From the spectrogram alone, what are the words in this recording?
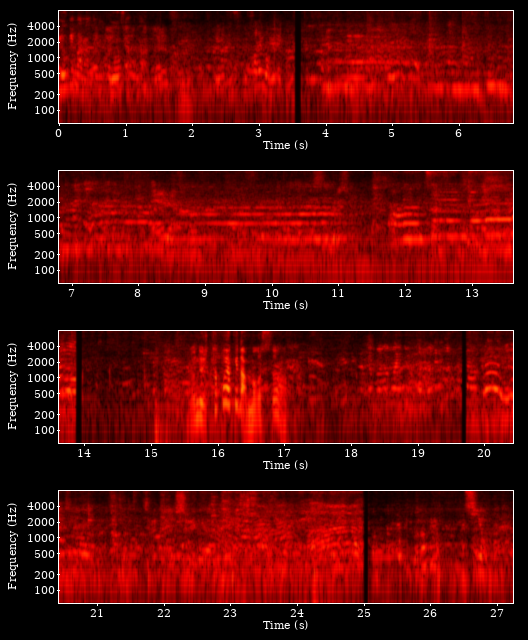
여기 말하는 요 상가. 음. 근데 우리 타코야끼도 안 먹었어. 시온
